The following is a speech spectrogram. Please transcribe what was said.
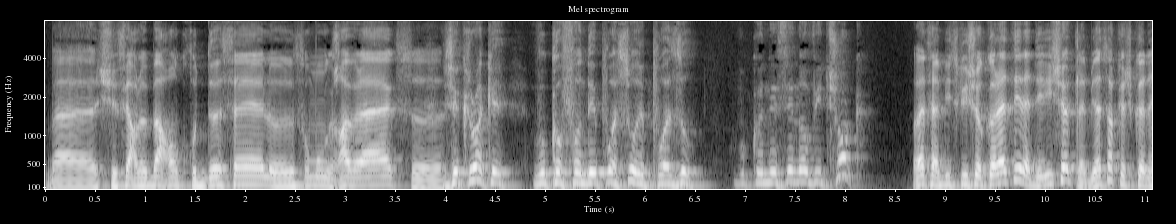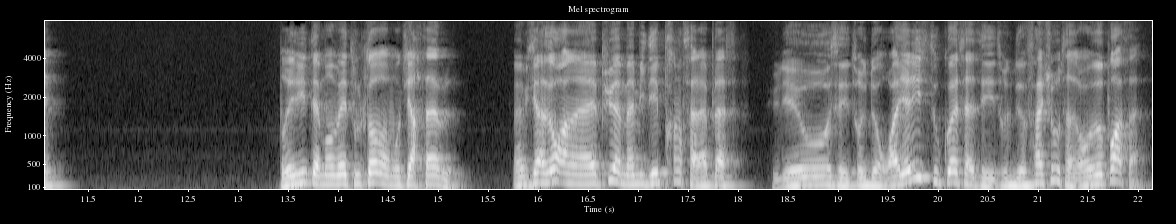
Bah, je sais faire le bar en croûte de sel, euh, saumon gravlax. euh. Je crois que vous confondez poisson et poison. Vous connaissez Novichok Ouais, c'est un biscuit chocolaté, la Delichoc, là, bien sûr que je connais. Brigitte, elle m'en met tout le temps dans mon cartable. Même qu'un jour, elle en avait plus, elle m'a mis des princes à la place. Je lui dis, oh, c'est des trucs de royalistes ou quoi, ça C'est des trucs de facho, ça j'en veux pas, ça.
